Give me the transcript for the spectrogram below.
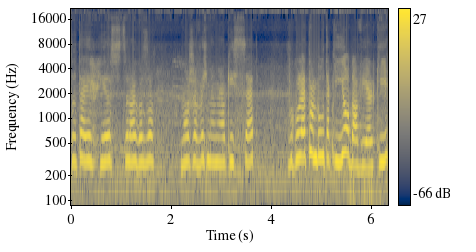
Tutaj jest Lego. Może weźmiemy jakiś set. W ogóle tam był taki Joda wielki.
